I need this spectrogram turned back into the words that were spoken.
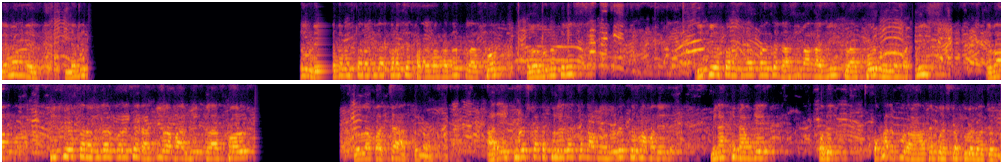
লেমন লেবু স্থান অধিকার করেছে ক্লাস ফোর করেছে গাজী, ক্লাস ফোর এবং করেছে ক্লাস আর এই পুরস্কারটা তুলে দেওয়ার জন্য আমি অনুরোধ করব আমাদের মীনাক্ষী ম্যামকে ওদের ওখানে হাতে পুরস্কার তুলে দেওয়ার জন্য।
